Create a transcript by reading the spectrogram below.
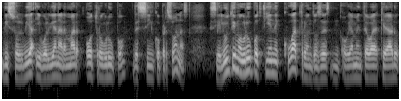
disolvía y volvían a armar otro grupo de cinco personas. Si el último grupo tiene cuatro, entonces obviamente va a quedar,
